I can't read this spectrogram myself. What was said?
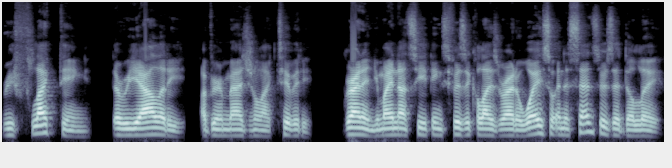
reflecting the reality of your imaginal activity. Granted, you might not see things physicalized right away, so in a sense, there's a delay.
